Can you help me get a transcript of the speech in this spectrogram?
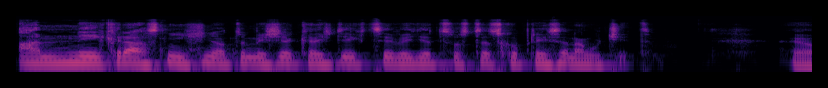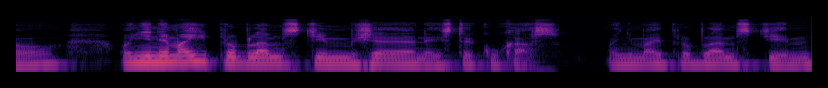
A nejkrásnější na tom je, že každý chce vědět, co jste schopný se naučit. Jo? Oni nemají problém s tím, že nejste kuchař. Oni mají problém s tím,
